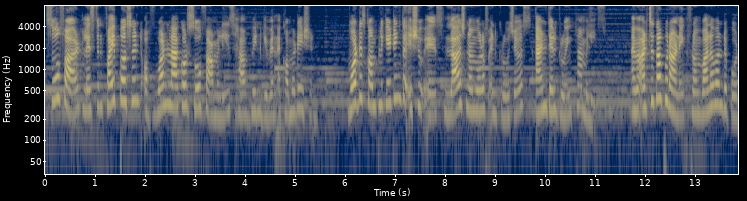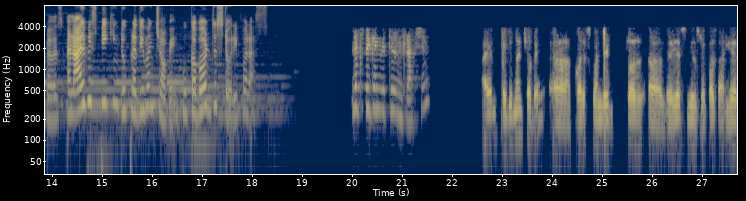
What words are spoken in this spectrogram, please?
So far, less than 5% of 1 lakh or so families have been given accommodation. What is complicating the issue is large number of encroachers and their growing families. I'm Archita Puranik from 101 Reporters and I'll be speaking to Pradyuman Chaube who covered this story for us. Let's begin with your introduction. I am Pradyuman Chaube, uh, correspondent for uh, various newspapers earlier.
